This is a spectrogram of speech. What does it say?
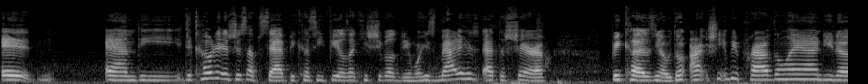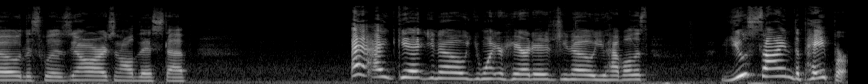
It and the Dakota is just upset because he feels like he should be able to do more. He's mad at his at the sheriff because you know don't aren't shouldn't you be proud of the land? You know this was yours and all this stuff. I get, you know, you want your heritage, you know, you have all this. You signed the paper.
